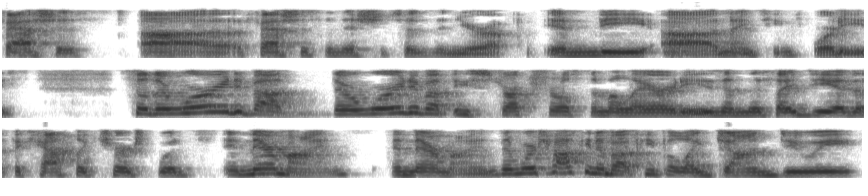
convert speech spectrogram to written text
fascist uh, fascist initiatives in Europe in the 1940s. Uh, so they're worried about they're worried about these structural similarities and this idea that the Catholic Church would, in their minds, in their minds, and we're talking about people like John Dewey,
